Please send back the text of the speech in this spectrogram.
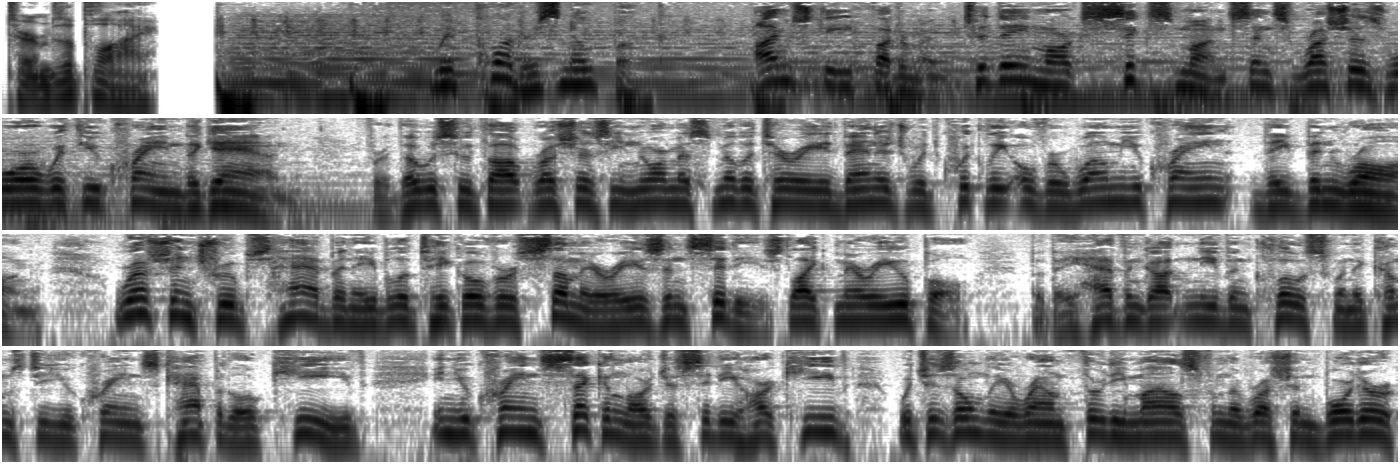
Terms apply. Reporter's Notebook. I'm Steve Futterman. Today marks six months since Russia's war with Ukraine began. For those who thought Russia's enormous military advantage would quickly overwhelm Ukraine, they've been wrong. Russian troops have been able to take over some areas and cities, like Mariupol, but they haven't gotten even close when it comes to Ukraine's capital, Kiev. In Ukraine's second largest city, Kharkiv, which is only around 30 miles from the Russian border,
